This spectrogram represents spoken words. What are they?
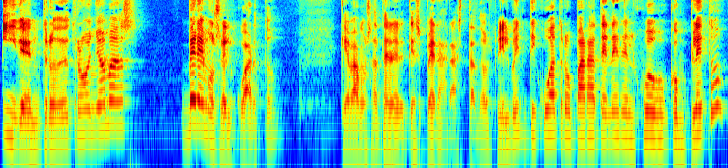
Y dentro de otro año más veremos el cuarto. Que vamos a tener que esperar hasta 2024 para tener el juego completo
